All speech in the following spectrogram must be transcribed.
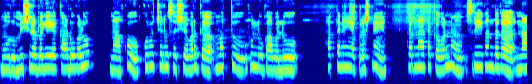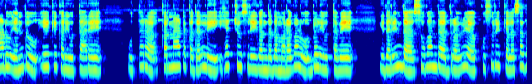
ಮೂರು ಮಿಶ್ರ ಬಗೆಯ ಕಾಡುಗಳು, ನಾಲ್ಕು ಕುರುಚಲು ಸಸ್ಯವರ್ಗ ಮತ್ತು ಹುಲ್ಲುಗಾವಲು. ಹತ್ತನೆಯ ಪ್ರಶ್ನೆ, ಕರ್ನಾಟಕವನ್ನು ಶ್ರೀಗಂಧದ ನಾಡು ಎಂದು ಏಕೆ ಕರೆಯುತ್ತಾರೆ? ಉತ್ತರ, ಕರ್ನಾಟಕದಲ್ಲಿ ಹೆಚ್ಚು ಶ್ರೀಗಂಧದ ಮರಗಳು ಬೆಳೆಯುತ್ತವೆ. ಇದರಿಂದ ಸುಗಂಧ ದ್ರವ್ಯ, ಕುಸುರಿ ಕೆಲಸದ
